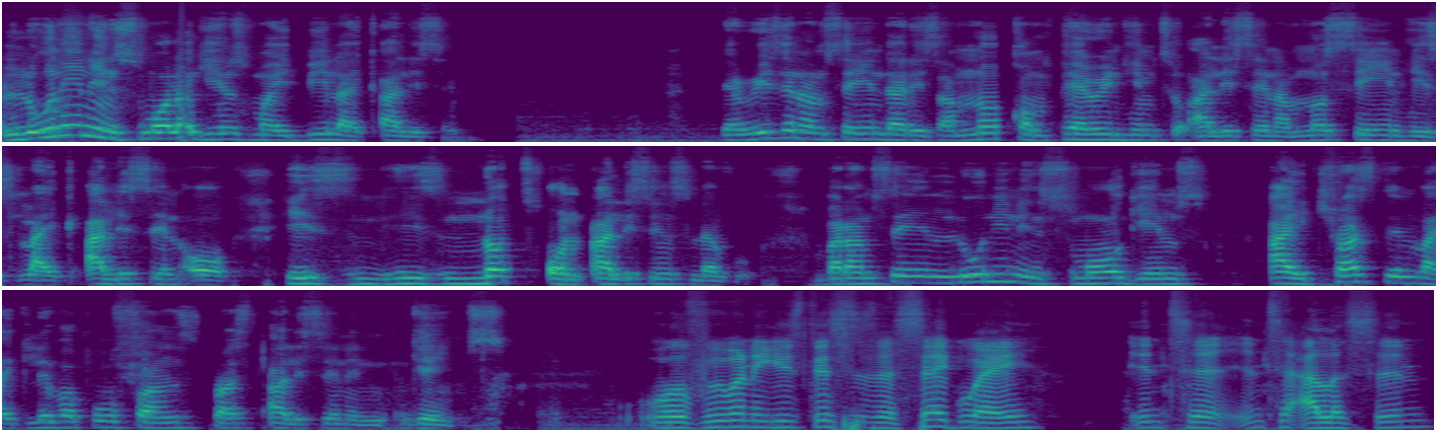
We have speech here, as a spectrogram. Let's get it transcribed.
Lunin in smaller games might be like Alisson. The reason I'm saying that is I'm not comparing him to Alisson. I'm not saying he's like Alisson or he's he's not on Alisson's level. But I'm saying Lunin in small games, I trust him like Liverpool fans trust Alisson in games. Well, if we want to use this as a segue into into Alisson,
